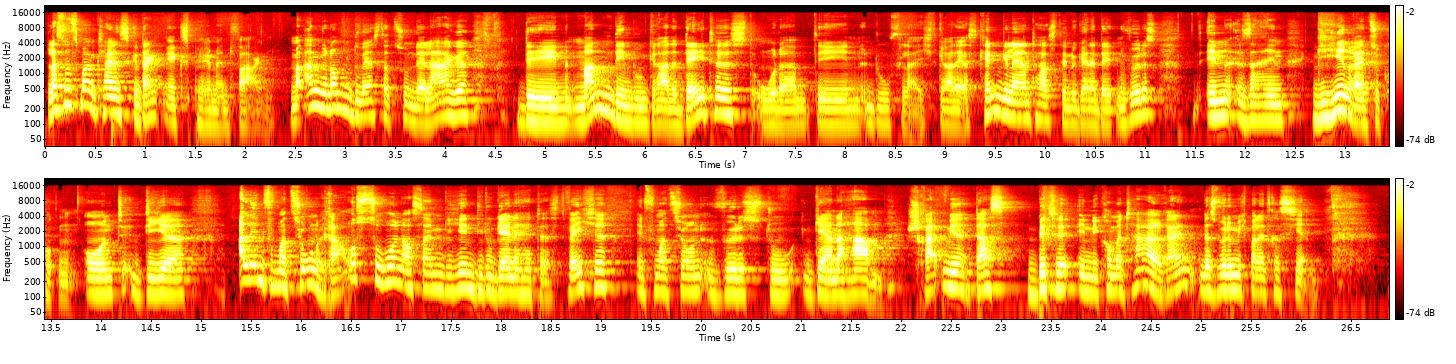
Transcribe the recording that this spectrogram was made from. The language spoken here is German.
Lass uns mal ein kleines Gedankenexperiment wagen. Mal angenommen, du wärst dazu in der Lage, den Mann, den du gerade datest oder den du vielleicht gerade erst kennengelernt hast, den du gerne daten würdest, in sein Gehirn reinzugucken und dir alle Informationen rauszuholen aus seinem Gehirn, die du gerne hättest. Welche Informationen würdest du gerne haben? Schreib mir das bitte in die Kommentare rein, das würde mich mal interessieren.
